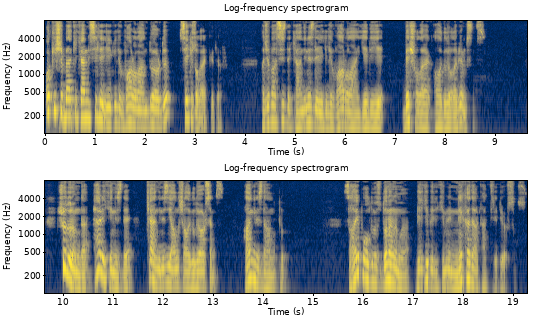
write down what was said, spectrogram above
O kişi belki kendisiyle ilgili var olan dördü sekiz olarak görüyor. Acaba siz de kendinizle ilgili var olan yediyi beş olarak algılıyor olabilir misiniz? Şu durumda her ikiniz de kendinizi yanlış algılıyorsanız hanginiz daha mutlu? Sahip olduğunuz donanımı, bilgi birikimini ne kadar takdir ediyorsunuz?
